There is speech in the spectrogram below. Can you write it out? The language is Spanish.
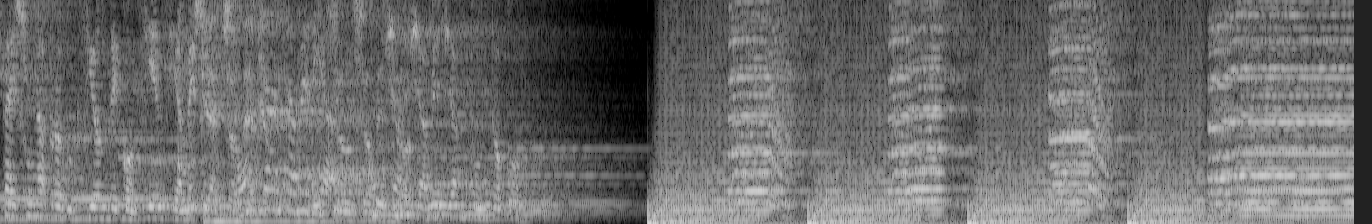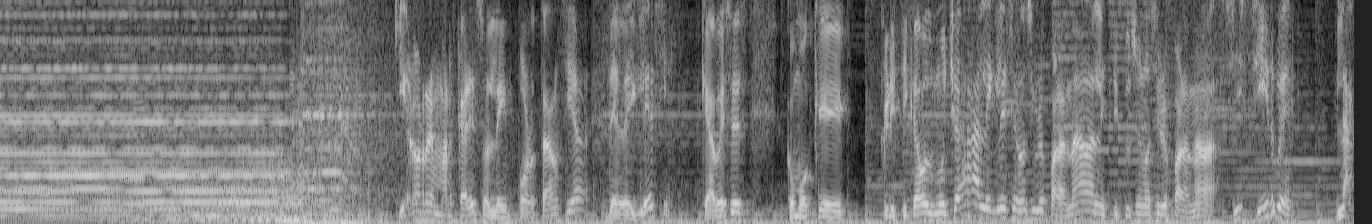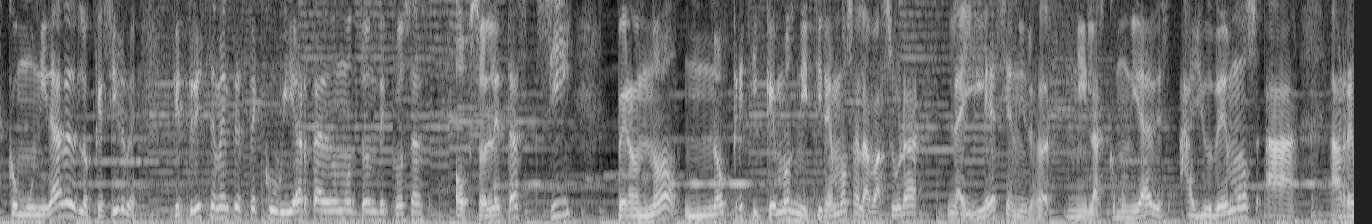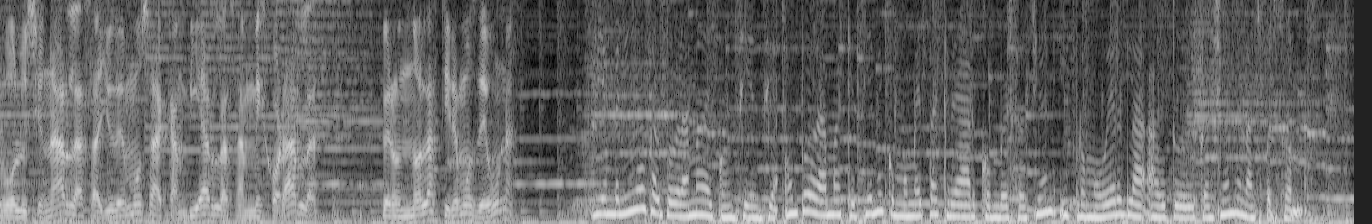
Esta es una producción de Conciencia Media. Conciencia Media. Concienciamedia.com. quiero remarcar eso, la importancia de la iglesia, que a veces como que criticamos mucho, ah, la iglesia no sirve para nada, la institución no sirve para nada. Sí sirve, la comunidad es lo que sirve. Que tristemente esté cubierta de un montón de cosas obsoletas, sí, pero no, no critiquemos ni tiremos a la basura la iglesia ni, las comunidades. Ayudemos a, a revolucionarlas, ayudemos a cambiarlas, a mejorarlas, pero no las tiremos de una. Bienvenidos al programa de Conciencia, un programa que tiene como meta crear conversación y promover la autoeducación en las personas,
